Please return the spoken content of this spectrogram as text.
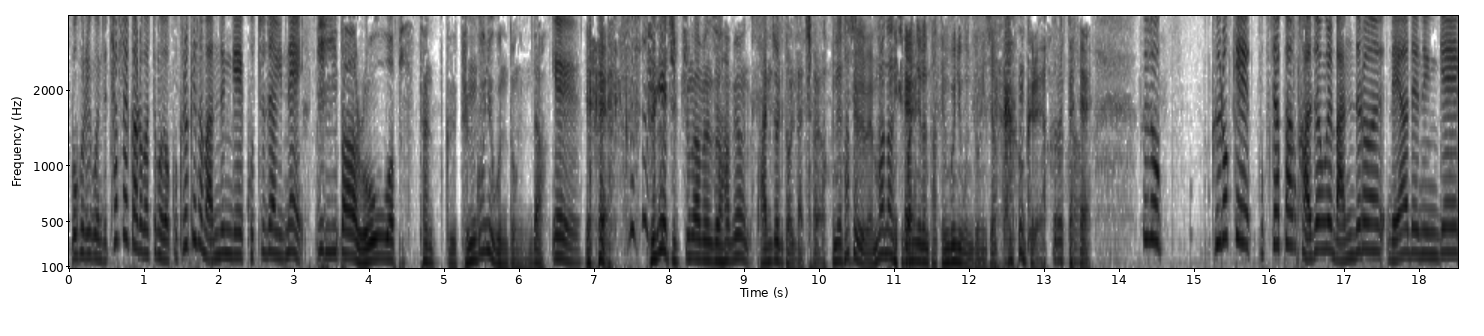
뭐 그리고 이제 찹쌀가루 같은 거 넣고 그렇게 해서 만든 게 고추장인데 티바 로우와 비슷한 그 등근육 운동입니다. 예. 예. 등에 집중하면서 하면 관절이 덜 다쳐요. 근데 사실 웬만한 집안일은 다 등근육 운동이죠. 그건 그래요. 그렇죠. 네. 그래서 그렇게 복잡한 과정을 만들어내야 되는 게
